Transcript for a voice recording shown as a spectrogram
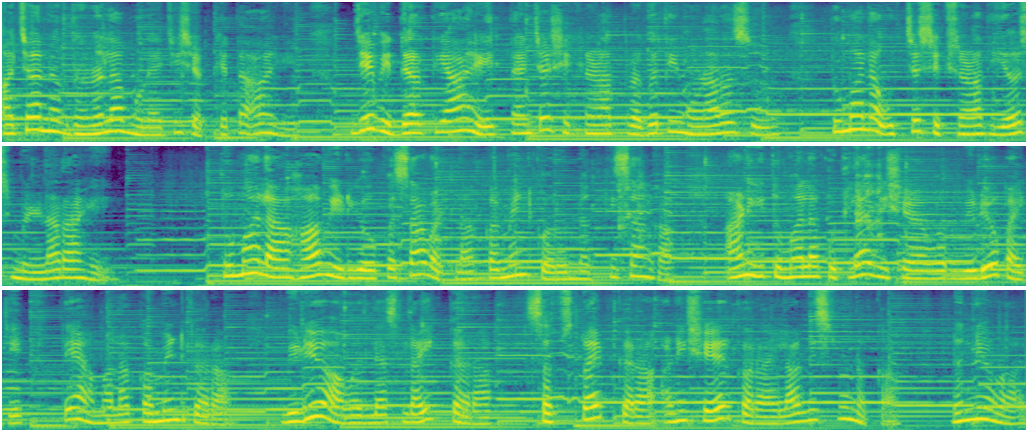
अचानक धनलाभ होण्याची शक्यता आहे. जे विद्यार्थी आहेत त्यांच्या शिक्षणात प्रगती होणार असून तुम्हाला उच्च शिक्षणात यश मिळणार आहे. तुम्हाला हा व्हिडिओ कसा वाटला कमेंट करून नक्की सांगा आणि तुम्हाला कुठल्या विषयावर व्हिडिओ पाहिजे ते आम्हाला कमेंट करा. व्हिडिओ आवडल्यास लाईक करा सबस्क्राईब करा आणि शेअर करायला विसरू नका. धन्यवाद.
